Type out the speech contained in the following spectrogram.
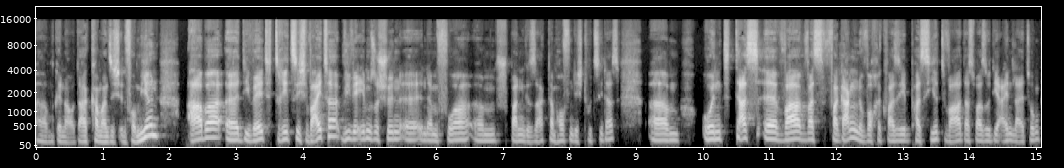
Ähm, genau, da kann man sich informieren. Aber äh, die Welt dreht sich weiter, wie wir eben so schön äh, in dem Vorspann gesagt haben. Hoffentlich tut sie das. Und das äh, war, was vergangene Woche quasi passiert war. Das war so die Einleitung.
